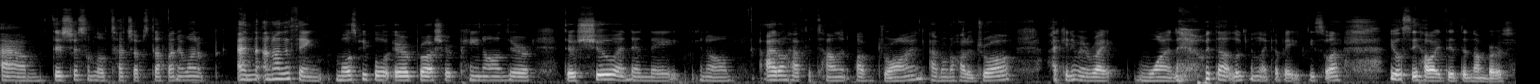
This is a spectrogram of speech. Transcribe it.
um, there's just some little touch-up stuff. And I want to and another thing, most people airbrush or paint on their their shoe, and then they, you know, I don't have the talent of drawing. I don't know how to draw. I can even write one without looking like a baby. So I, you'll see how I did the numbers.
